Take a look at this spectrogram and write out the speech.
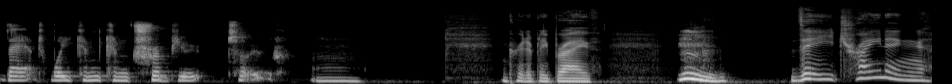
that we can contribute to? Mm. Incredibly brave. Mm. The training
